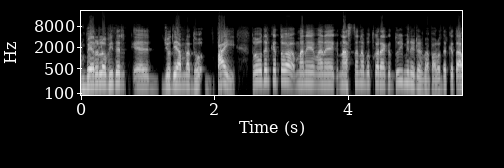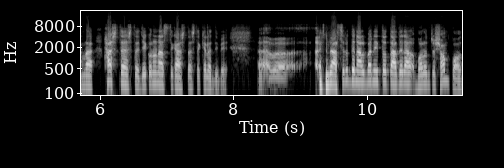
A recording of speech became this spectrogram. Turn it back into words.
বেরলভীদের যদি আমরা পাই, তো ওদেরকে তো মানে মানে নাস্তানাবুদ করা দুই মিনিটের ব্যাপার। ওদেরকে তো আমরা হাসতে, হাসতে যেকোনো নাস্তিকে হাসতে, হাসতে খেলে দিবে। নাসিরুদ্দিন আলবানী তো তাদের বরঞ্চ সম্পদ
